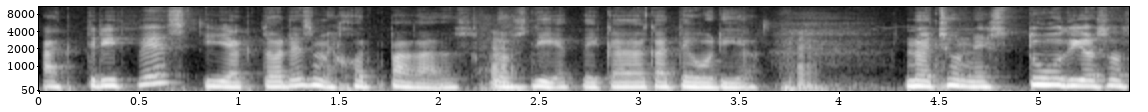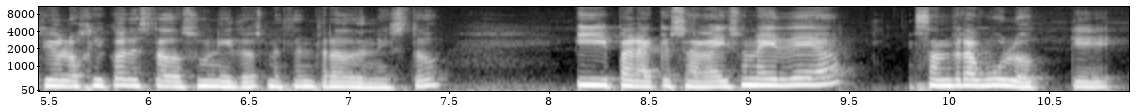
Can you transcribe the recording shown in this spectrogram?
actrices y actores mejor pagados, los 10 de cada categoría. No he hecho un estudio sociológico de Estados Unidos, me he centrado en esto. Y para que os hagáis una idea, Sandra Bullock, que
